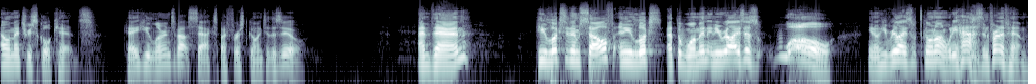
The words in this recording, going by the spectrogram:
elementary school kids. Okay, he learns about sex by first going to the zoo. And then he looks at himself and he looks at the woman and he realizes, whoa, you know, he realizes what's going on, what he has in front of him.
